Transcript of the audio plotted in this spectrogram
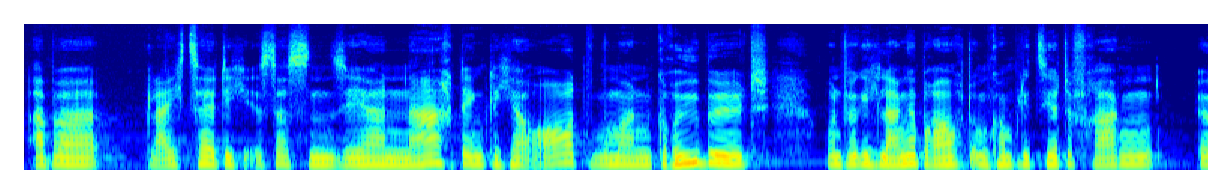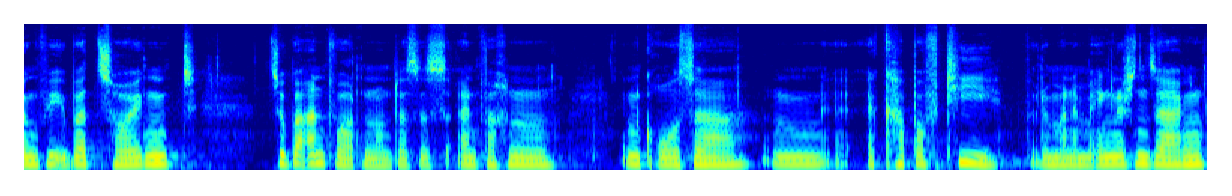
Aber gleichzeitig ist das ein sehr nachdenklicher Ort, wo man grübelt und wirklich lange braucht, um komplizierte Fragen irgendwie überzeugend zu beantworten. Und das ist einfach ein ein großer ein, a cup of tea, würde man im Englischen sagen.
